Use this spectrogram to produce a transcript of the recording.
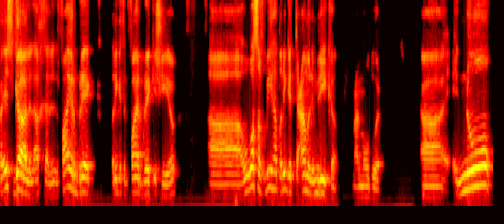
فإيش قال الأخ؟ ال fire break طريقة ال fire break إيش هي؟ آه وصف بيها طريقة تعامل أمريكا مع الموضوع. آه إنه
